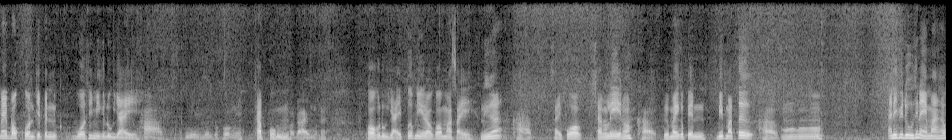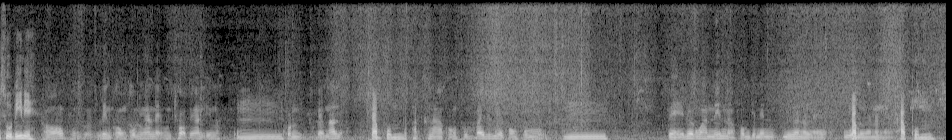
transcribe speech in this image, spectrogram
แม่บล็อกควรจะเป็นวัวที่มีกระดูกใหญ่ครับนี่เหมือนกับพวกนี้ครับ ผมดูเขาได้หมดนะพอกระดูกใหญ่ปุ๊บนี่เราก็มาใส่เนื้อครับใส่พวกชาโลเล่เนาะครับหรือไม่ก็เป็นบิฟมาสเตอร์ครับอ๋ออันนี้ไปดูที่ไหนมาครับสูตรนี้นี่อ๋อผมก็เล่นของผมอย่างนั้นแหละผมชอบอย่างนั้นเองเนาะอืมคนแบบนั้นแหละครับผมพัฒนาของผมไปเรื่อยๆของผมงั้นอืมแต่เรื่องว่าเน้นอะ ผมจะเน้นเนื้อนั่นแหละวัวครับเนื้อนั่นแหละครับผมเพ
